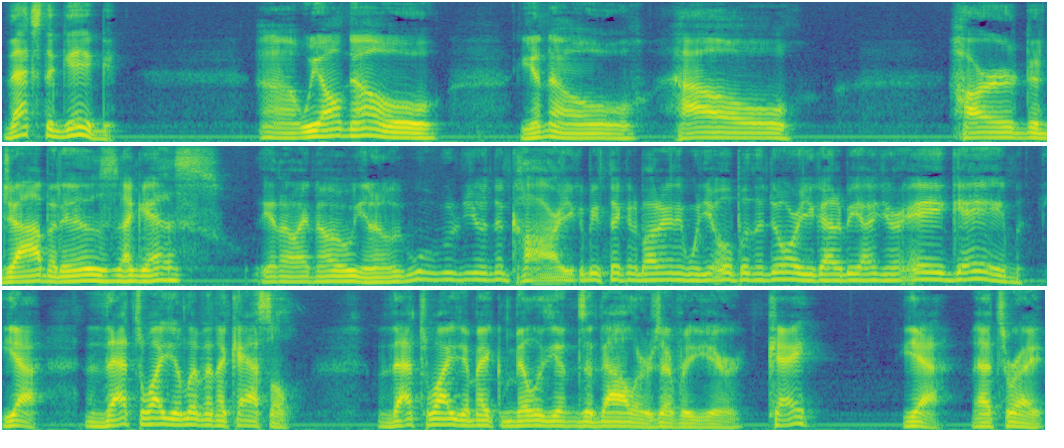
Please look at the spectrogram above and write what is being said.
that's the gig. Uh, we all know, you know, how hard a job it is, I guess. You know, I know, you know, when you're in the car, you can be thinking about anything. When you open the door, you got to be on your A game. Yeah, that's why you live in a castle. That's why you make millions of dollars every year. Okay? Yeah, that's right.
